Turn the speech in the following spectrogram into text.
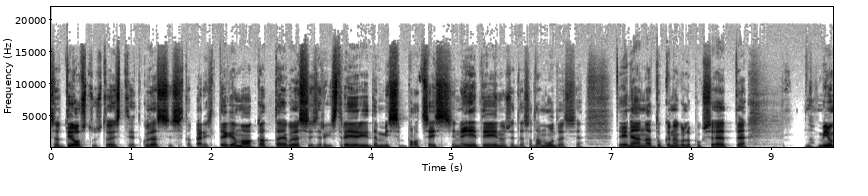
seal teostus tõesti, et kuidas siis seda päriselt tegema hakata ja kuidas siis registreerida, mis protsess siin e, e-teenused ja sada muud asja. teine mm. on natuke nagu lõpuks see, et noh, minu,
